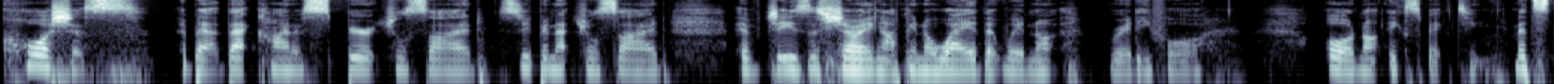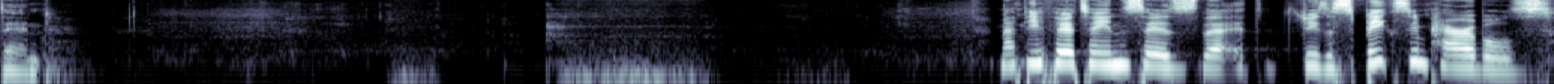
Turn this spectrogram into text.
cautious about that kind of spiritual side, supernatural side of Jesus showing up in a way that we're not ready for or not expecting. Let's stand. Matthew 13 says that Jesus speaks in parables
